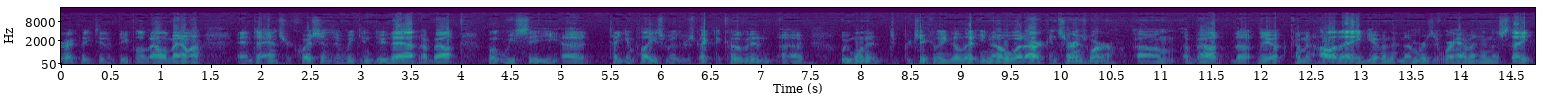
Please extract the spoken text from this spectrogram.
directly to the people of Alabama and to answer questions if we can do that about what we see uh, taking place with respect to COVID. Uh, we wanted to particularly to let you know what our concerns were um, about the, the upcoming holiday, given the numbers that we're having in the state.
